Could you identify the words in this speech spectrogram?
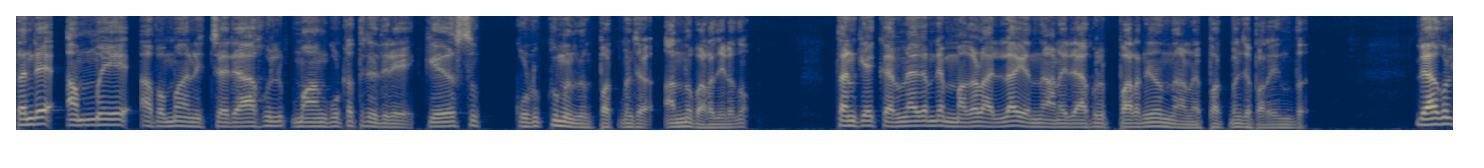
തന്റെ അമ്മയെ അപമാനിച്ച രാഹുൽ മാങ്കൂട്ടത്തിനെതിരെ കേസ് കൊടുക്കുമെന്നും പത്മജ അന്ന് പറഞ്ഞിരുന്നു. തൻ കെ കരുണാകരന്റെ മകളല്ല എന്നാണ് രാഹുൽ പറഞ്ഞതെന്നാണ് പത്മജ പറയുന്നത്. രാഹുൽ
